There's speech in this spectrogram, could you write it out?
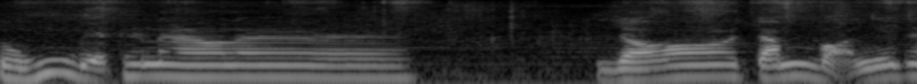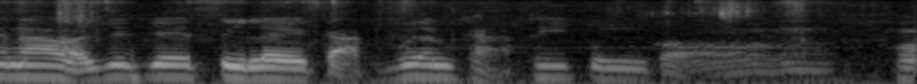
cũng không biết thế nào là do chăm bón như thế nào ở chứ, tỷ lệ các vườn khác thì cũng có họ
